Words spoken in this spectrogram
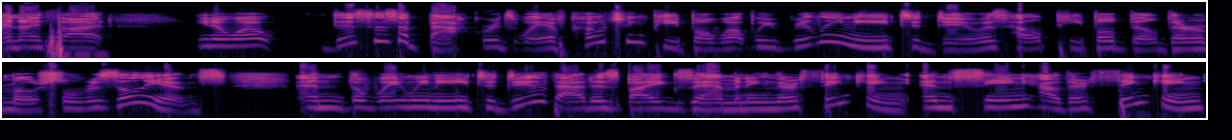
And I thought, you know what? This is a backwards way of coaching people. What we really need to do is help people build their emotional resilience. And the way we need to do that is by examining their thinking and seeing how their thinking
